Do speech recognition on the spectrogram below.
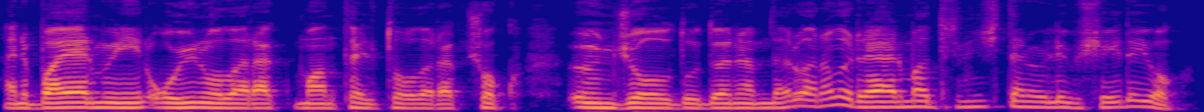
Hani Bayern Münih'in oyun olarak, mantalite olarak çok önce olduğu dönemler var ama Real Madrid'in cidden öyle bir şey de yok.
